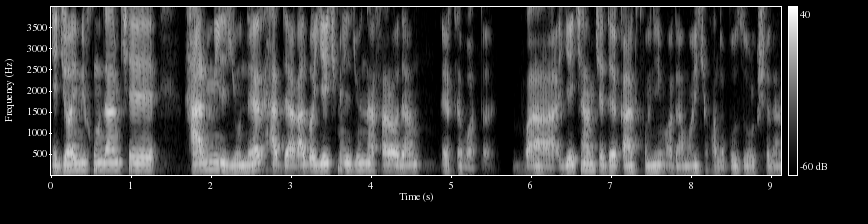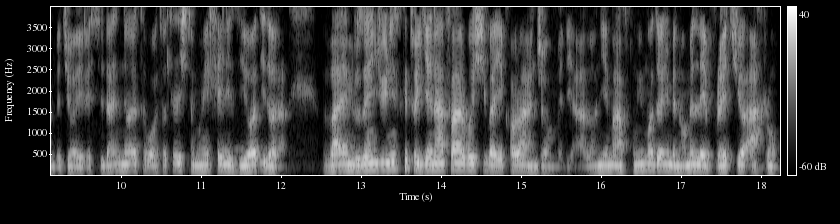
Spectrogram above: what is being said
یه جایی میخوندم که هر میلیونر حداقل با یک میلیون نفر آدم ارتباط داره. و یکم که دقت کنیم آدمایی که حالا بزرگ شدن به جایی رسیدن اینا ارتباطات اجتماعی خیلی زیادی دارن. و امروزه اینجوری نیست که تو یه نفر باشی و یه کار رو انجام بدی. الان یه مفهومی ما داریم به نام لورج یا اهرم.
